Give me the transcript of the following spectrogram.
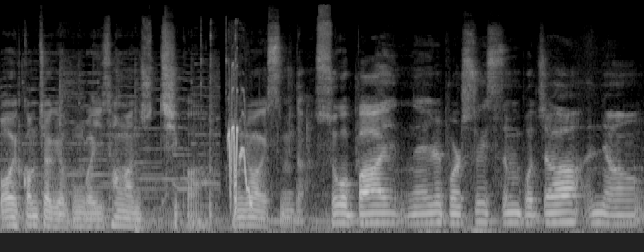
어이 깜짝이야. 뭔가 이상한 수치가. 방송하겠습니다. 수고 바이. 내일 볼 수 있으면 보자. 안녕.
